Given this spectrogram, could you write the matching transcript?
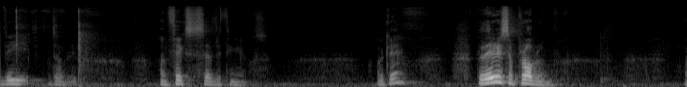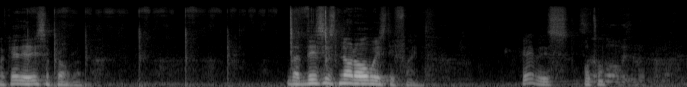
VW and fixes everything else. Okay? But there is a problem. Okay, there is a problem. That this is not always defined. Okay, this auto not always an automorphism,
